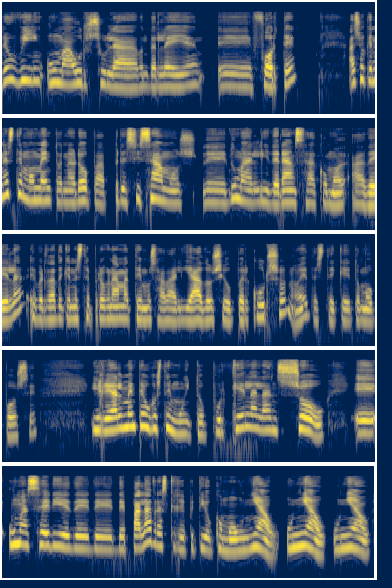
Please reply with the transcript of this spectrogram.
eu vin unha Úrsula von der Leyen eh, forte. Acho que neste momento na Europa precisamos eh, dunha lideranza como a dela. É verdade que neste programa temos avaliado o seu percurso, non é? desde que tomou pose. E realmente eu gostei moito porque ela lanzou eh, serie de, de, de palabras que repetiu como uniao, uniao, uniao.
